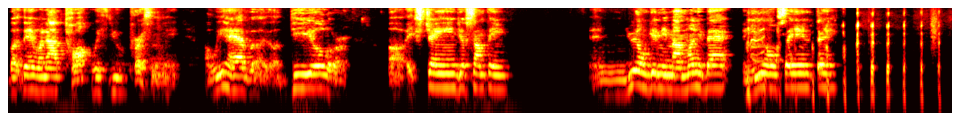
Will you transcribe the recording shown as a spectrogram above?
but then when i talk with you personally or we have a, a deal or uh, exchange of something and you don't give me my money back and you don't say anything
